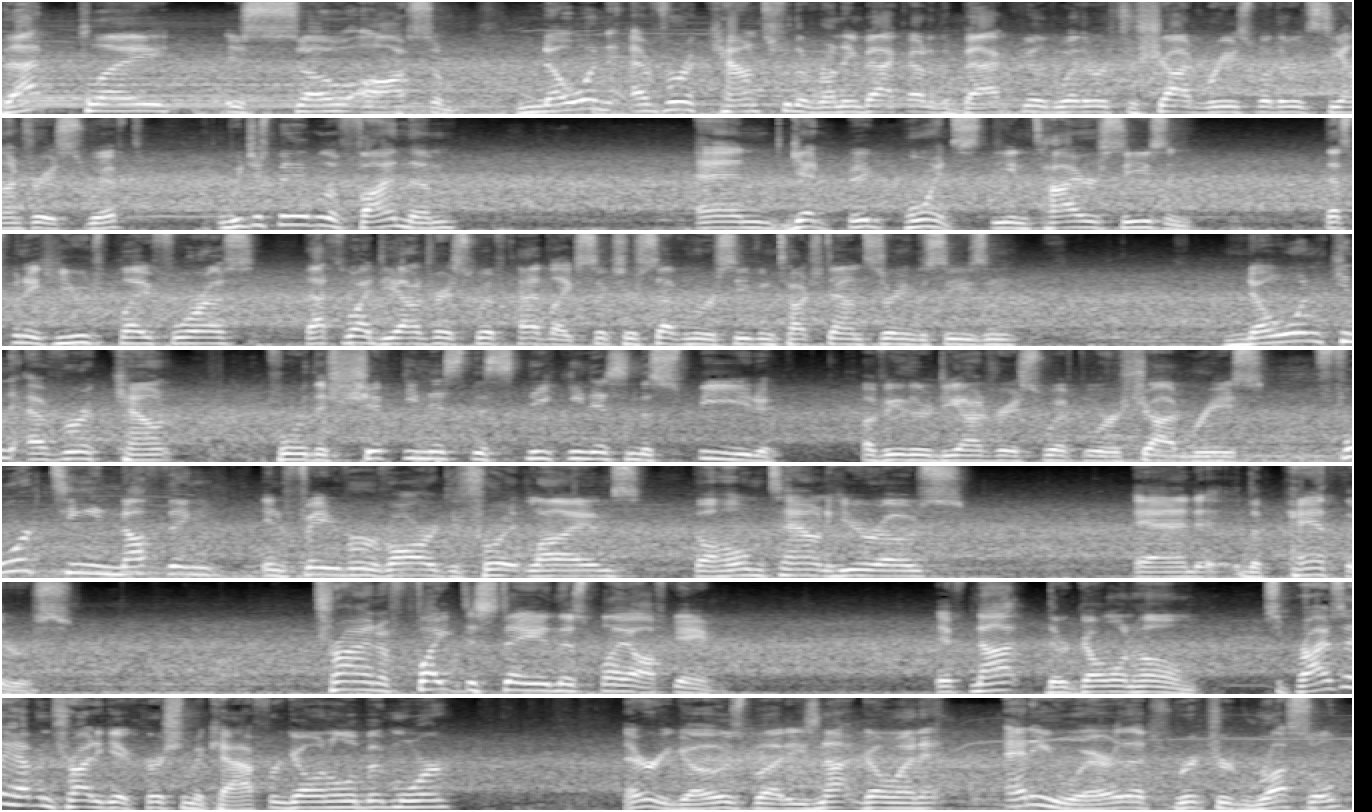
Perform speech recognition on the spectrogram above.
That play is so awesome. No one ever accounts for the running back out of the backfield, whether it's Rashad Reese, whether it's D'Andre Swift. We've just been able to find them and get big points the entire season. That's been a huge play for us. That's why D'Andre Swift had like six or seven receiving touchdowns during the season. No one can ever account for the shiftiness, the sneakiness, and the speed of either D'Andre Swift or Rashad Reese. 14 0 in favor of our Detroit Lions, the hometown heroes, and the Panthers trying to fight to stay in this playoff game. If not, they're going home. Surprised they haven't tried to get Christian McCaffrey going a little bit more. There he goes, but he's not going anywhere. That's Richard Russell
